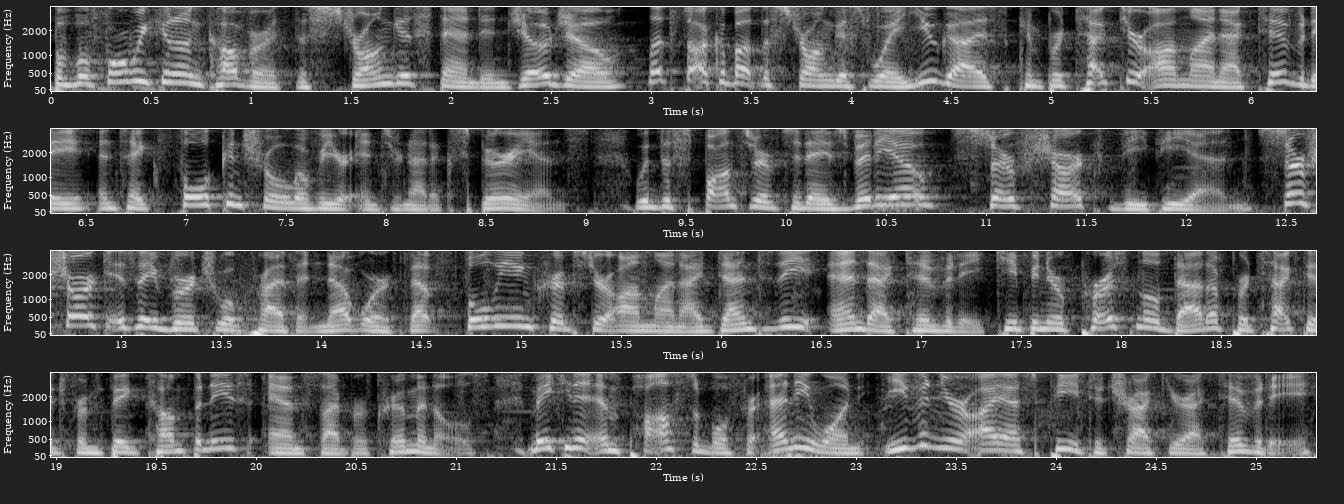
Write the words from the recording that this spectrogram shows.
But before we can uncover the strongest stand in JoJo, let's talk about the strongest way you guys can protect your online activity and take full control over your internet experience, with the sponsor of today's video, Surfshark VPN. Surfshark is a virtual private network that fully encrypts your online identity and activity, keeping your personal data protected from big companies and cybercriminals criminals, making it impossible for anyone, even your ISP, to track your activity.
